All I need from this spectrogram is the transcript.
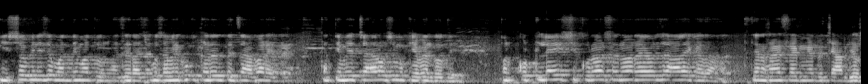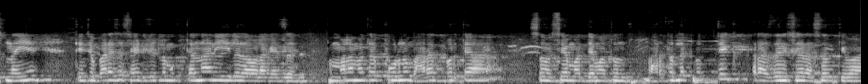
इन्स्टॉबिनेच्या माध्यमातून माझे राजपूत साहेबांनी खूप खरंच त्याचे आभार आहेत. कारण ते म्हणजे चार वर्ष मुख्यमंत्री होते. पण कुठल्याही शुक्रवार शनिवार रविवार जर आला एखादा तर त्यांना सांगायचं साहेब मी आता चार दिवस नाही आहे त्यांच्या बऱ्याचशा साईड विजिटला मग त्यांना आणि इलं जावं लागायचं. पण मला मात्र पूर्ण भारतभर त्या संस्थेच्या माध्यमातून भारतातल्या प्रत्येक राजधानी शहर असेल किंवा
